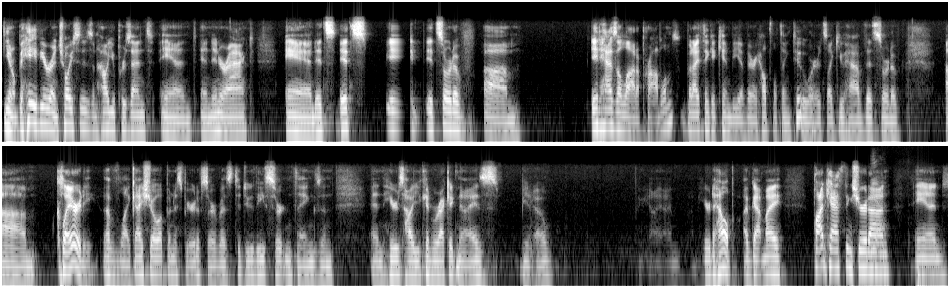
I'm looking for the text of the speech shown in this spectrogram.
you know behavior and choices and how you present and and interact. And it's it's it, it's sort of um, it has a lot of problems, but I think it can be a very helpful thing too, where it's like you have this sort of um, clarity of like I show up in a spirit of service to do these certain things, and and here's how you can recognize, you know, I, am here to help. I've got my podcasting shirt yeah. on, and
